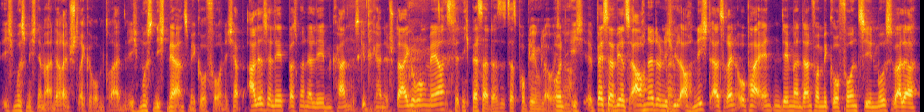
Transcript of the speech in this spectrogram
ich muss mich nicht mehr an der Rennstrecke rumtreiben. Ich muss nicht mehr ans Mikrofon. Ich habe alles erlebt, was man erleben kann. Es gibt keine Steigerung mehr. Es wird nicht besser, das ist das Problem, glaube ich. Und ne? ich, äh, besser wird es auch nicht. Und ich will auch nicht als Rennopa enden, den man dann vom Mikrofon ziehen muss, weil er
